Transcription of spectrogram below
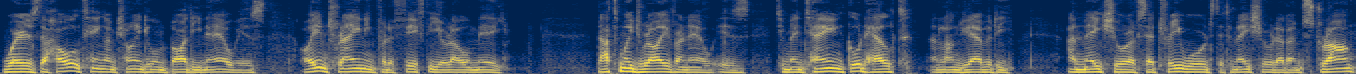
Whereas the whole thing I'm trying to embody now is I am training for the 50 year old me. That's my driver now is to maintain good health and longevity and make sure I've said three words to, to make sure that I'm strong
